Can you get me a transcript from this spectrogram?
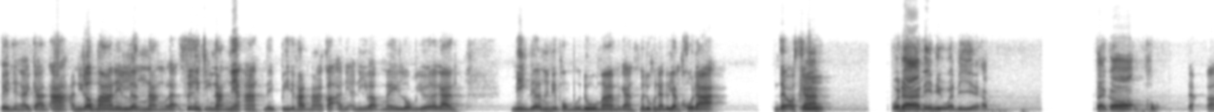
เป็นยังไงกัน อะ อันนี้เรามาในเรื่องหนังแล้ว ซึ่งจริงๆหนังเนี่ย อะ ในปีที่ผ่านมาก็อันนี้ อันนี้แบบไม่ลงเยอะแล้วกัน มีอีกเรื่องหนึ่งที่ผมดูมาเหมือนกันไม่รู้คุณนัทดูอย่างโคด้าได้ออสการ์โคด้านี้ถือว่าดีนะครับ แต่ก็โคด้าก็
